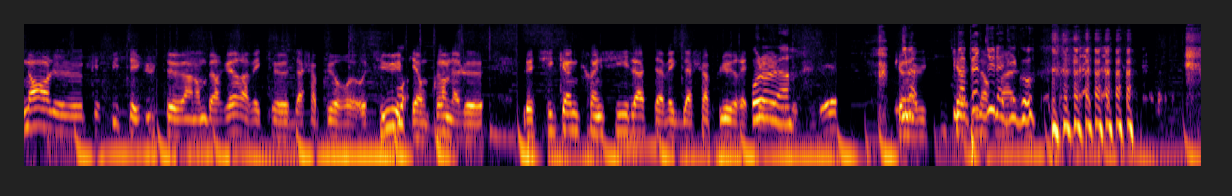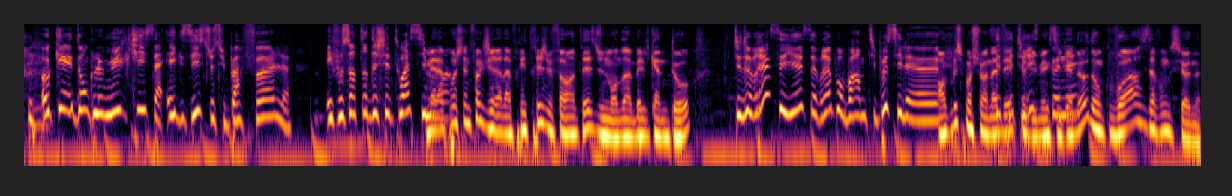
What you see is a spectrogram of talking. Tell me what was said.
non, le, le crispy c'est juste euh, un hamburger avec euh, de la chapelure euh, au-dessus. Et puis après on a le, le chicken crunchy là, c'est avec de la chapelure. Et Oh là c'est- là. Puis Tu on a m'as- le Tu chicken m'as perdu là, normal. Diego. ok, donc le mulki, ça existe, je suis pas folle. Il faut sortir de chez toi, Simon. Mais la prochaine fois que j'irai à la friterie, je vais faire un test, je vais demander un bel canto. Tu devrais essayer, c'est vrai, pour voir un petit peu si le. En plus, moi je suis un adepte du mexicano, donc voir si ça fonctionne.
